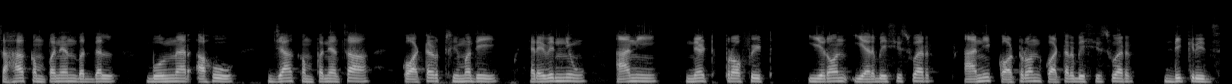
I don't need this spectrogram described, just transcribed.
सहा कंपन्यांबद्दल बोलणार आहो ज्या कंपन्याचा क्वार्टर थ्रीमध्ये रेव्हेन्यू आणि net profit year on year बेसिसवर आणि क्वार्टर ऑन क्वार्टर बेसिसवर डिक्रीज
